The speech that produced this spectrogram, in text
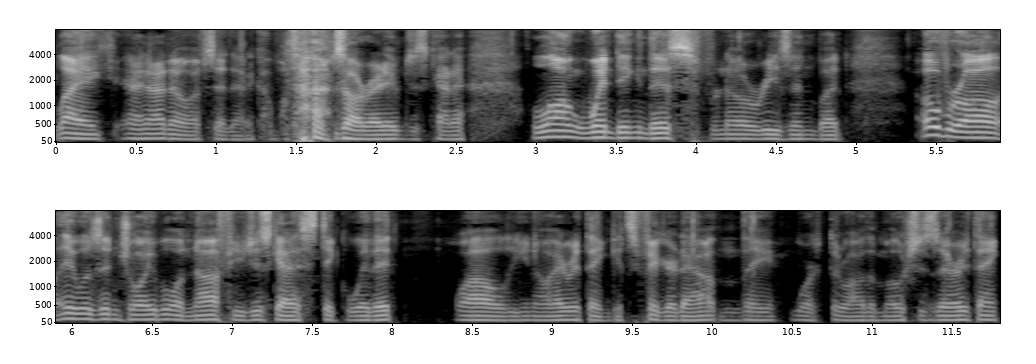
Like, and I know I've said that a couple times already. I'm just kind of long-winding this for no reason, but overall, it was enjoyable enough. You just got to stick with it while you know everything gets figured out and they work through all the motions and everything.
